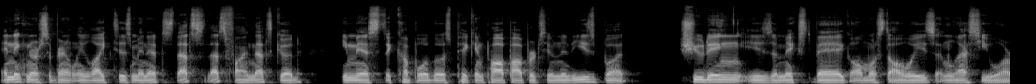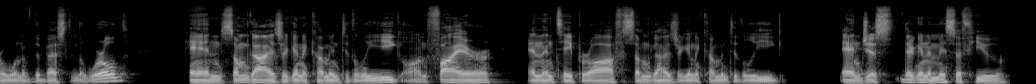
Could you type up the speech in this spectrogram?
and Nick Nurse apparently liked his minutes. That's that's fine. That's good. He missed a couple of those pick and pop opportunities, but shooting is a mixed bag almost always, unless you are one of the best in the world. And some guys are going to come into the league on fire and then taper off. Some guys are going to come into the league and just they're going to miss a few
